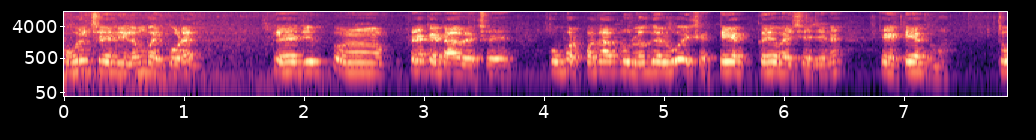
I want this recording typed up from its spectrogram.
હોય છે એની લંબાઈ પડે કે જે પેકેટ આવે છે, ઉપર પતાકડું લગેલું હોય છે ટેગ કહેવાય છે જેને. એ ટેગમાં. તો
